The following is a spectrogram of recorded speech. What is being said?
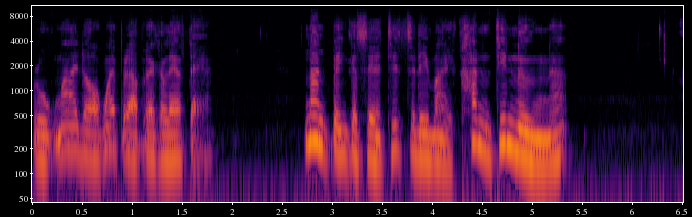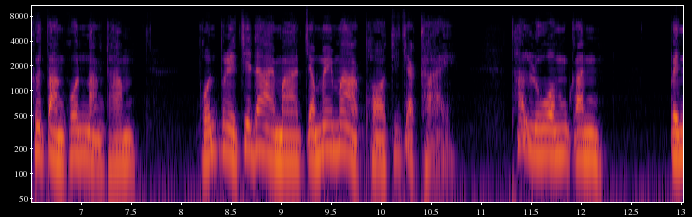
ปลูกไม้ดอกไม้ประดับอะไรก็แล้วแต่ นั่นเป็นเกษตรทฤษฎีใหม่ขั้นที่หนึ่งนะคือต่างคนต่างทำผลผลิตที่ได้มาจะไม่มากพอที่จะขาย ถ้ารวมกันเป็น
